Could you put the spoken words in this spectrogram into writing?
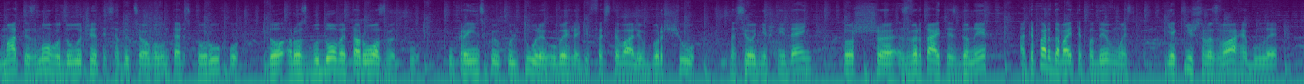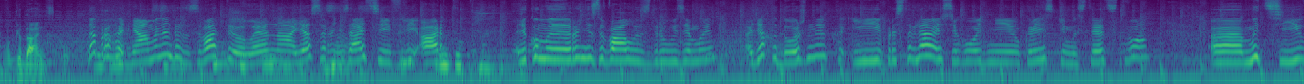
мати змогу долучитися до цього волонтерського руху, до розбудови та розвитку української культури у вигляді фестивалів борщу на сьогоднішній день. Тож е, звертайтесь до них. А тепер давайте подивимось, які ж розваги були в Гданську. Доброго дня, мене звати Олена. Я з організації Free Art, яку ми організували з друзями. Я художник і представляю сьогодні українське мистецтво, е, митців,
